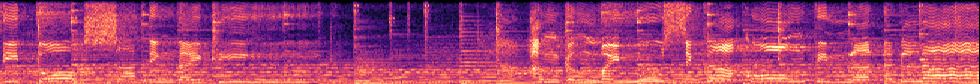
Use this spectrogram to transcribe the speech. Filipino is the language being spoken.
dito sa ating daigdig. Hanggang may musika kong tinataglay.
